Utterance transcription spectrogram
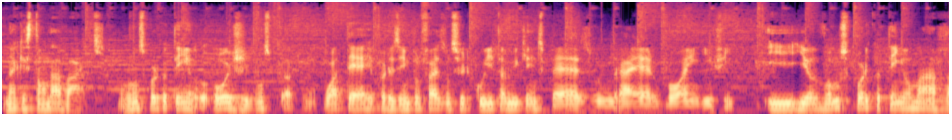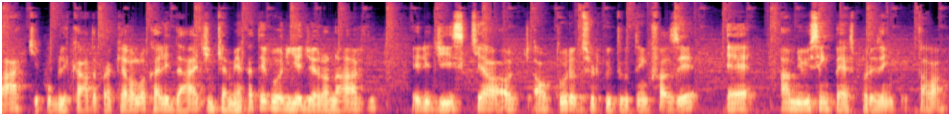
na questão da VAC. Vamos supor que eu tenho hoje, vamos, o ATR, por exemplo, faz um circuito a 1500 pés, o Embraer, o Boeing, enfim. E, e eu, vamos supor que eu tenho uma VAC publicada para aquela localidade em que a minha categoria de aeronave, ele diz que a, a altura do circuito que eu tenho que fazer é a 1.100 pés, por exemplo. Tá lá.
